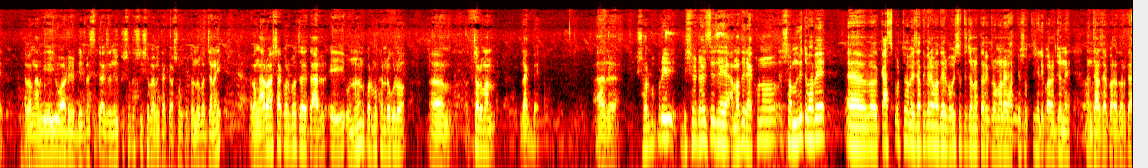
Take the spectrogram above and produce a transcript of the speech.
এবং আমি এই ওয়ার্ডের নির্বাচিত একজন ইউপি সদস্য হিসেবে আমি তাকে অসংখ্য ধন্যবাদ জানাই এবং আরও আশা করব যে তার এই উন্নয়ন কর্মকাণ্ডগুলো চলমান রাখবে। আর সর্বোপরি বিষয়টা হয়েছে যে আমাদের এখনও সম্মিলিতভাবে কাজ করতে হবে যাতে করে আমাদের ভবিষ্যতে জনাব তারেক রহমানের হাতকে শক্তিশালী করার জন্য যা যা করা দরকার।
